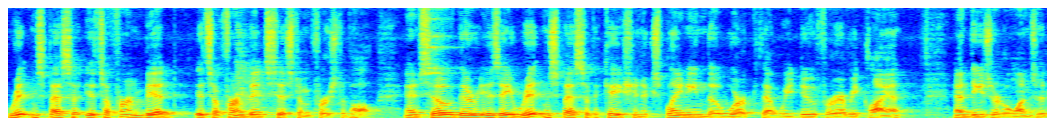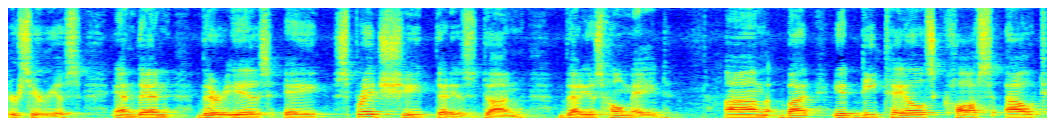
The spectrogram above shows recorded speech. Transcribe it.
written speci, it's a firm bid, it's a firm bid system, first of all. And so there is a written specification explaining the work that we do for every client, and these are the ones that are serious. And then there is a spreadsheet that is done that is homemade, um, but it details costs out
